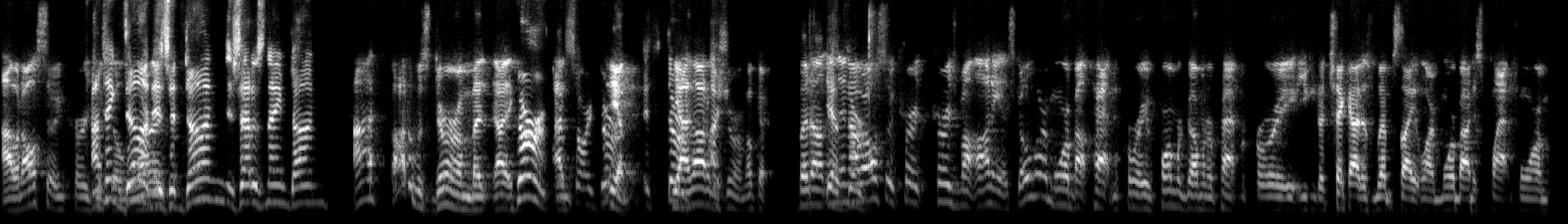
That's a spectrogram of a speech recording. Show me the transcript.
I would also encourage. I think Dunn is it Dunn? Is that his name? Dunn? I thought it was Durham, but I, Durham. I'm I, sorry, Durham. Yeah, it's Durham. Yeah, I thought it was I, Durham. Okay. But um, yeah, and then I would also encourage, encourage, my audience go learn more about Pat McCrory, former Governor Pat McCrory. You can go check out his website, learn more about his platform.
